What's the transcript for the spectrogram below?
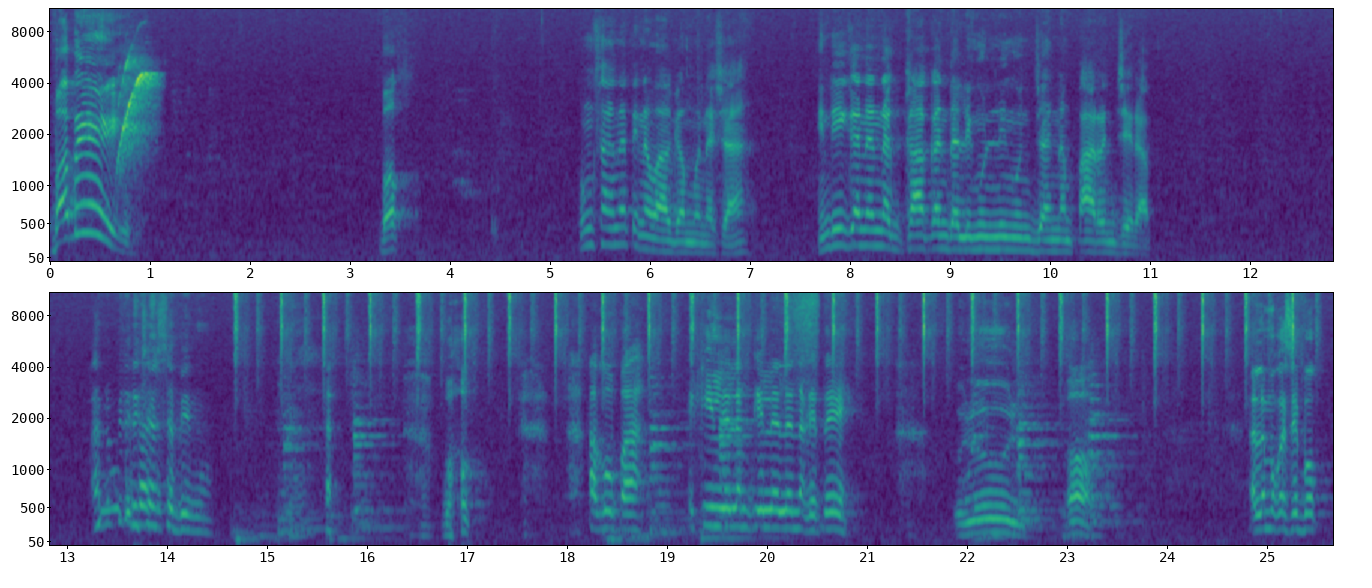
Bobby! Bok, kung sana tinawagan mo na siya, hindi ka na nagkakandalingon-lingon dyan ng parang giraffe. Ano pinagsasabi mo? Bok, ako pa, eh kilalang kilala na kita eh. Ulul. Oh. Alam mo kasi, Bok,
